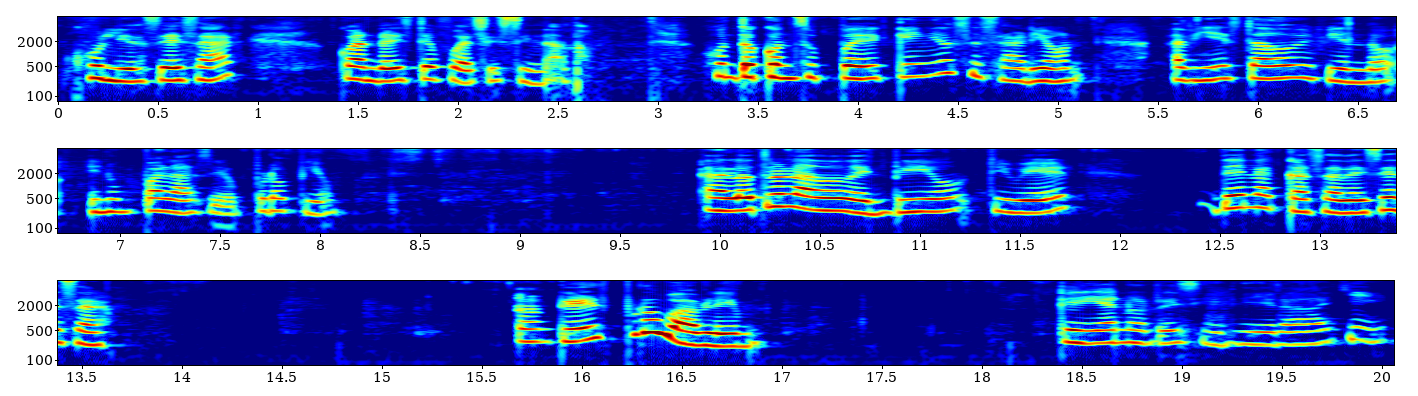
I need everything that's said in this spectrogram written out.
Julio César cuando éste fue asesinado. Junto con su pequeño Cesarión, había estado viviendo en un palacio propio al otro lado del río Tiber de la casa de César. Aunque es probable que ella no residiera allí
